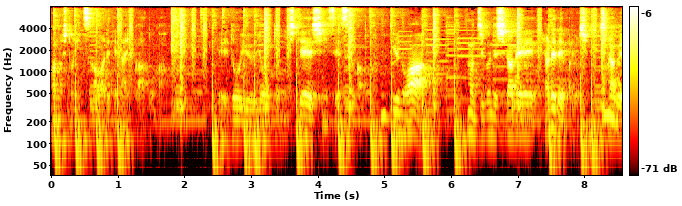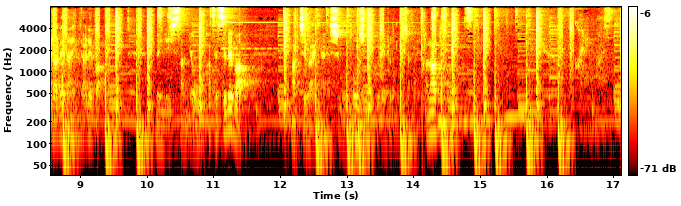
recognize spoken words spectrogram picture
他の人に使われてないかとか、えー、どういう用途にして申請するかとかっていうのは、まあ、自分で調べられればよし調べられないんであれば弁理士さんにお任せすれば間違いない仕事をしてくれるんじゃないかなと思います。わかりましたや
